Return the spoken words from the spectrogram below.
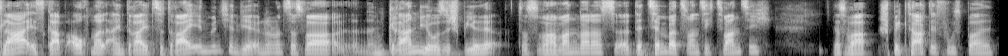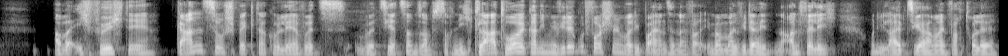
klar, es gab auch mal ein 3 zu 3 in München. Wir erinnern uns, das war ein grandioses Spiel. Das war, wann war das? Äh, Dezember 2020. Das war Spektakelfußball. Aber ich fürchte, ganz so spektakulär wird es jetzt am Samstag nicht. Klar, Tore kann ich mir wieder gut vorstellen, weil die Bayern sind einfach immer mal wieder hinten anfällig und die Leipziger haben einfach tolle,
